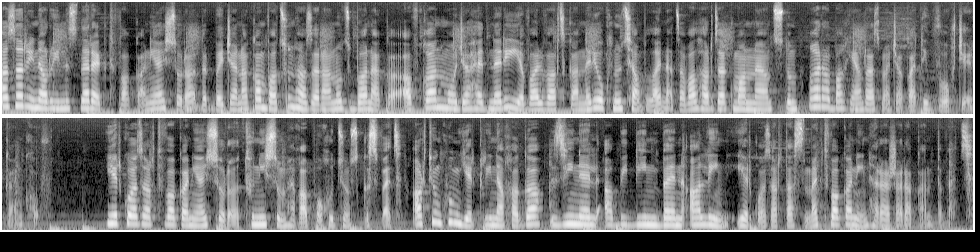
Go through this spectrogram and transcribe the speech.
1993 թվականի այսօր ադրբեջանական 60 հազարանոց բանակը աֆղան մոջահեդների եւ այլ վարձկանների օգնությամբ լայնածավալ հարձակմանն է անցնում Ղարաբաղյան ռազմաճակատի ողջ երկայնքով։ 2000 թվականի այսօրը Թունիսում հեղափոխություն սկսվեց։ Արդյունքում երկրի նախագահ Զինել Աբիդին Բեն Ալին 2011 թվականին հրաժարական տվեց։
